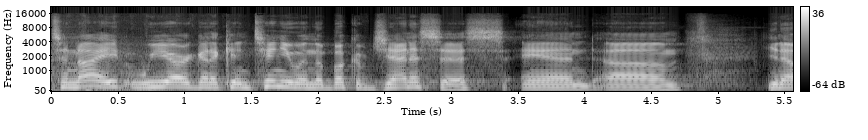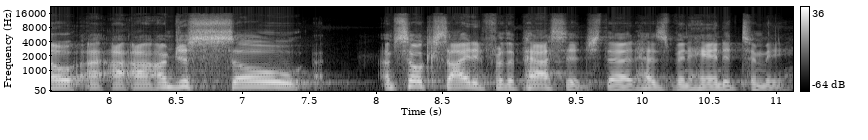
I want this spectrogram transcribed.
tonight we are going to continue in the book of Genesis. And, um, you know, I, am just so. I'm so excited for the passage that has been handed to me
